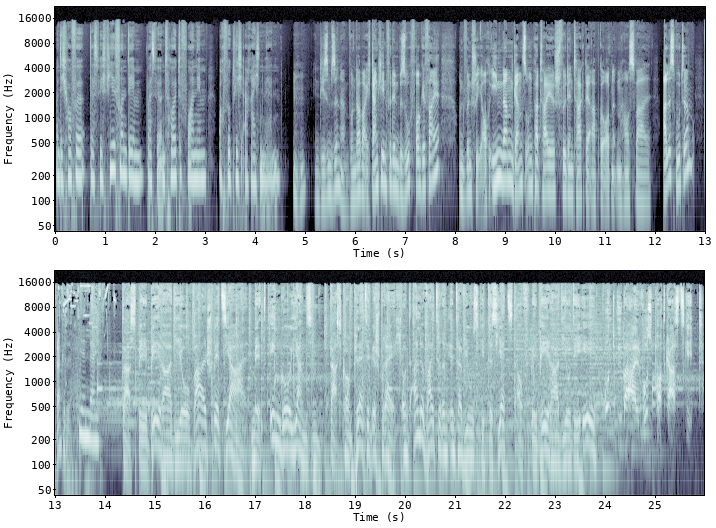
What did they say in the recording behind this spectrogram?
Und ich hoffe, dass wir viel von dem, was wir uns heute vornehmen, auch wirklich erreichen werden. Mhm. In diesem Sinne, wunderbar. Ich danke Ihnen für den Besuch, Frau Giffey, und wünsche auch Ihnen dann ganz unparteiisch für den Tag der Abgeordnetenhauswahl alles Gute. Danke sehr. Vielen Dank. Das BB Radio Wahlspezial mit Ingo Jansen. Das komplette Gespräch und alle weiteren Interviews gibt es jetzt auf bbradio.de und überall, wo es Podcasts gibt.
